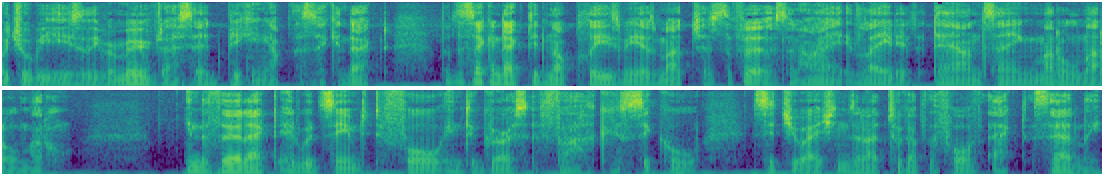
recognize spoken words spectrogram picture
which will be easily removed, I said, picking up the second act. But the second act did not please me as much as the first, and I laid it down, saying, Muddle, muddle, muddle. In the third act, Edward seemed to fall into gross farcical situations, and I took up the fourth act sadly.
